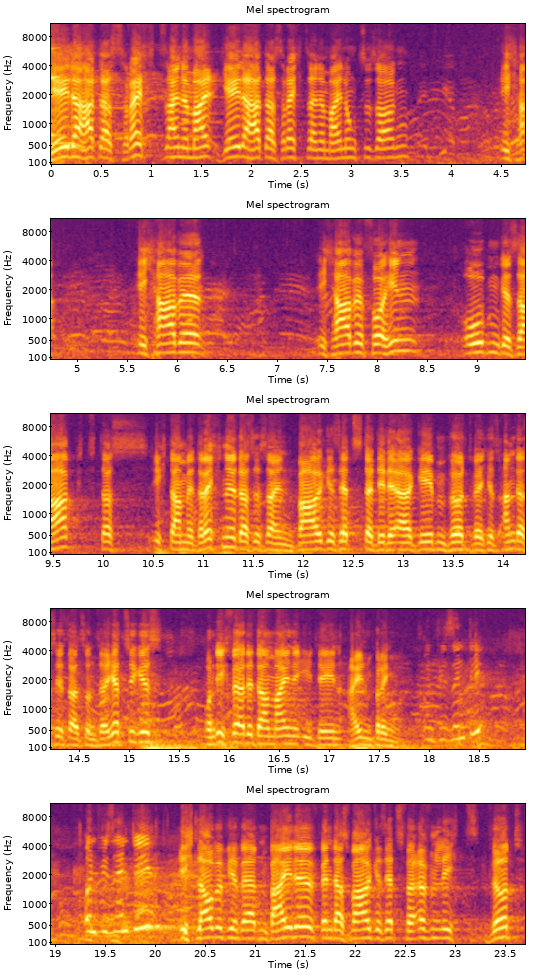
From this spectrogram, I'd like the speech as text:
Jeder hat das Recht, seine, jeder hat das Recht, seine Meinung zu sagen. Ich, ha ich, habe, ich habe vorhin oben gesagt, dass ich damit rechne, dass es ein Wahlgesetz der DDR geben wird, welches anders ist als unser jetziges. Und ich werde da meine Ideen einbringen. Und wie sind die? Und wie sind die? Ich glaube, wir werden beide, wenn das Wahlgesetz veröffentlicht wird,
